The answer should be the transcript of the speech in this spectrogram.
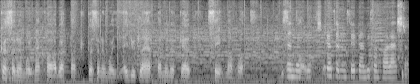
Köszönöm, hogy meghallgattak, köszönöm, hogy együtt lehettem önökkel, szép napot! Viszont hallásra. Köszönöm szépen, viszont hallásra.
